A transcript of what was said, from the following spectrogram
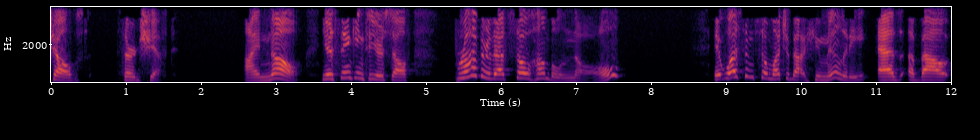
shelves, third shift. I know you're thinking to yourself, brother, that's so humble. No, it wasn't so much about humility as about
